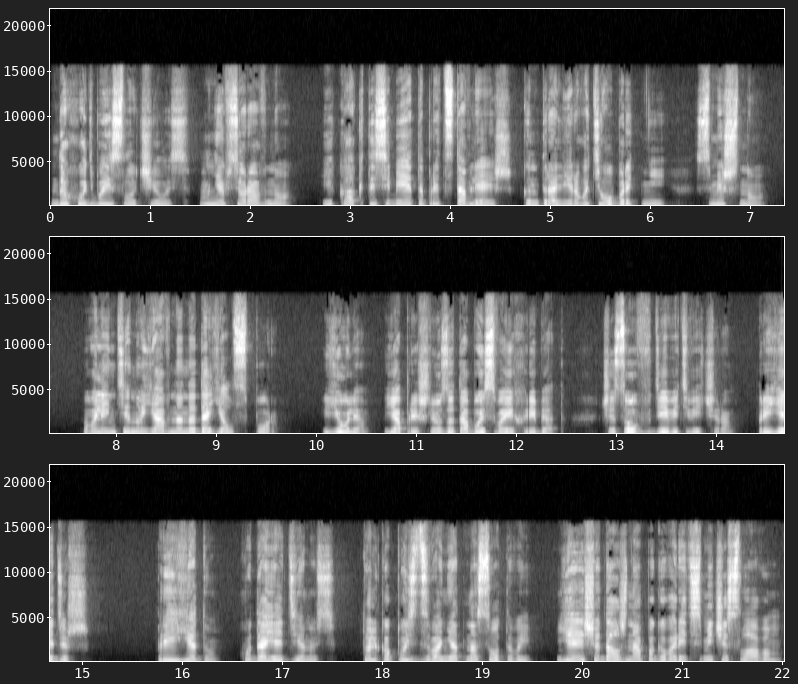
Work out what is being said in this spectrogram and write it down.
Да хоть бы и случилось, мне все равно. И как ты себе это представляешь? Контролировать оборотней? Смешно. Валентину явно надоел спор. «Юля, я пришлю за тобой своих ребят. Часов в девять вечера. Приедешь?» «Приеду. Куда я денусь? Только пусть звонят на сотовый. Я еще должна поговорить с Мечиславом,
